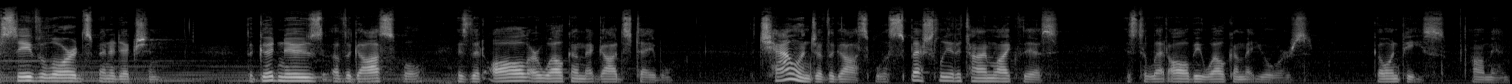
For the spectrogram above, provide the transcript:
Receive the Lord's benediction. The good news of the gospel is that all are welcome at God's table. The challenge of the gospel, especially at a time like this, is to let all be welcome at yours. Go in peace. Amen.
